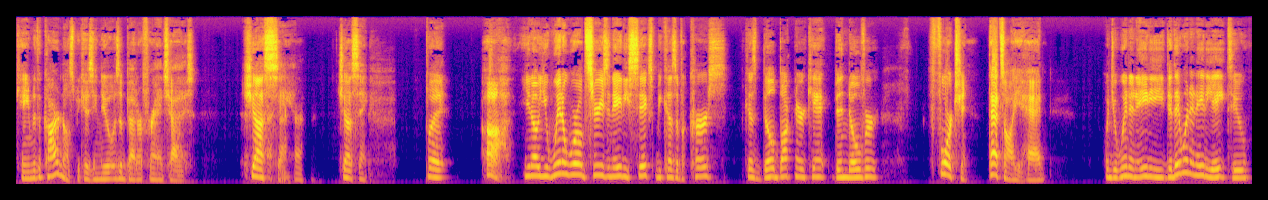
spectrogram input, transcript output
came to the Cardinals because he knew it was a better franchise. Just saying. Just saying. But ah, you know, you win a World Series in 86 because of a curse, because Bill Buckner can't bend over. Fortune. That's all you had. Would you win in 80? Did they win in 88 too?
